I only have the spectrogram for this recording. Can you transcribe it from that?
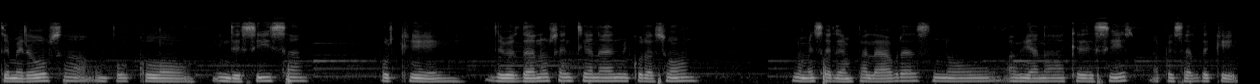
temerosa, un poco indecisa, porque de verdad no sentía nada en mi corazón, no me salían palabras, no había nada que decir, a pesar de que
